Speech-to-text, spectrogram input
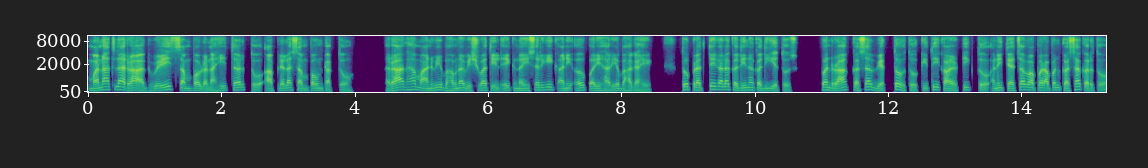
मनातला राग वेळीच संपवला नाही तर तो आपल्याला संपवून टाकतो. राग हा मानवी भावना विश्वातील एक नैसर्गिक आणि अपरिहार्य भाग आहे. तो प्रत्येकाला कधी ना कधी येतोच. पण राग कसा व्यक्त होतो किती काळ टिकतो आणि त्याचा वापर आपण कसा करतो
